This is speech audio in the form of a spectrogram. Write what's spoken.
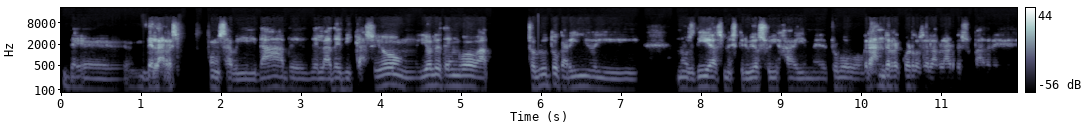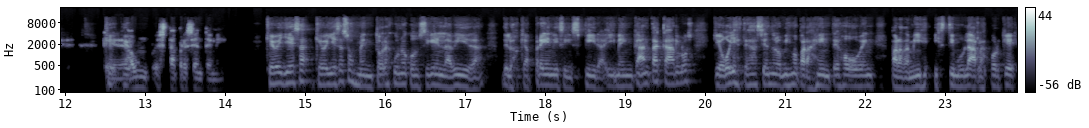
de, la responsabilidad, de, la dedicación. Yo le tengo absoluto cariño y unos días me escribió su hija y me tuvo grandes recuerdos el hablar de su padre, que aún está presente en mí. Qué belleza, qué belleza esos mentores que uno consigue en la vida, de los que aprende y se inspira. Y me encanta, Carlos, que hoy estés haciendo lo mismo para gente joven, para también estimularlas, porque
